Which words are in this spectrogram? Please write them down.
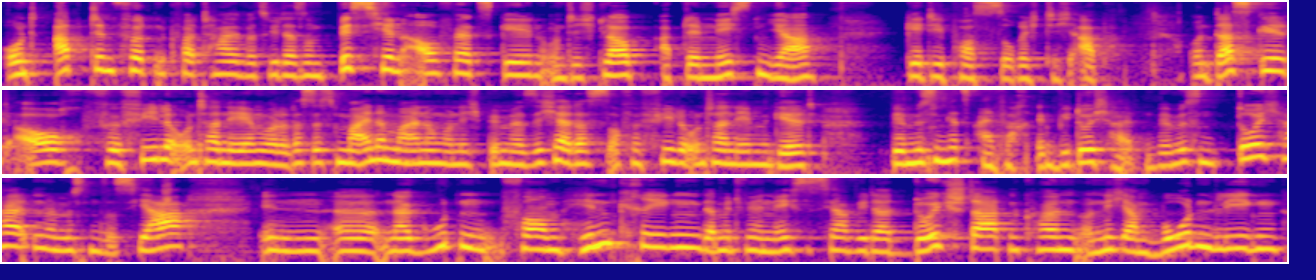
Und ab dem vierten Quartal wird es wieder so ein bisschen aufwärts gehen. Und ich glaube, ab dem nächsten Jahr geht die Post so richtig ab. Und das gilt auch für viele Unternehmen oder das ist meine Meinung und ich bin mir sicher, dass es auch für viele Unternehmen gilt. Wir müssen jetzt einfach irgendwie durchhalten. Wir müssen durchhalten, wir müssen das Jahr in äh, einer guten Form hinkriegen, damit wir nächstes Jahr wieder durchstarten können und nicht am Boden liegen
